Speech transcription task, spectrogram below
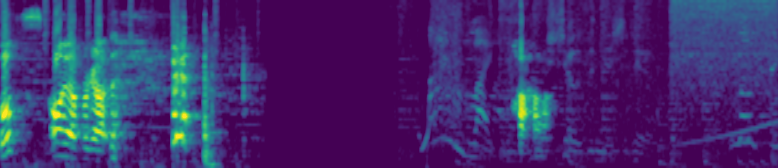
Oops! Oh yeah, I forgot. I like Haha. when shows initiative. Mostly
